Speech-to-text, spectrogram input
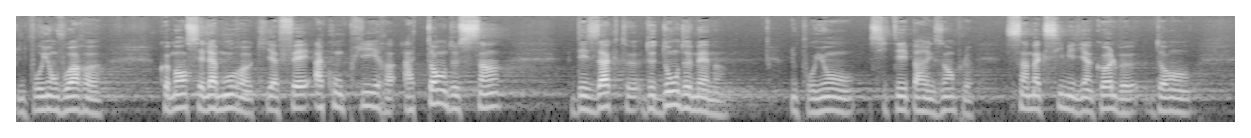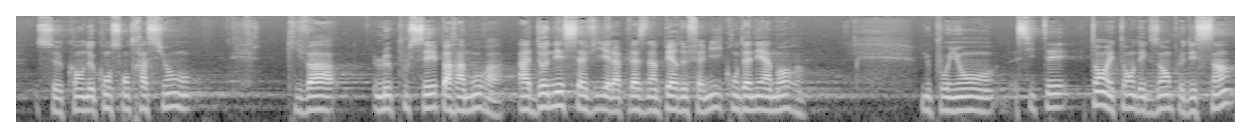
Nous pourrions voir euh, comment c'est l'amour qui a fait accomplir à tant de saints des actes de don d'eux-mêmes. Nous pourrions citer par exemple Saint Maximilien Kolbe dans ce camp de concentration qui va le pousser par amour à, donner sa vie à la place d'un père de famille condamné à mort. Nous pourrions citer tant et tant d'exemples des saints,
